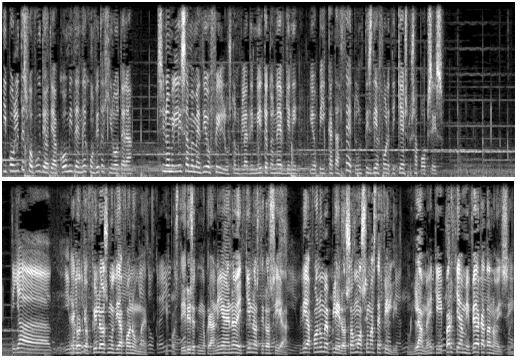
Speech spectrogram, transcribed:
Οι πολίτες φοβούνται ότι ακόμη δεν έχουν δει τα χειρότερα. Συνομιλήσαμε με δύο φίλους, τον Βλαντιμίρ και τον Εύγενη, οι οποίοι καταθέτουν τις διαφορετικές τους απόψεις. Εγώ και ο φίλος μου διαφωνούμε. Υποστηρίζω την Ουκρανία ενώ εκείνο τη Ρωσία. Διαφωνούμε πλήρως, όμως είμαστε φίλοι. Μιλάμε και υπάρχει αμοιβαία κατανόηση.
